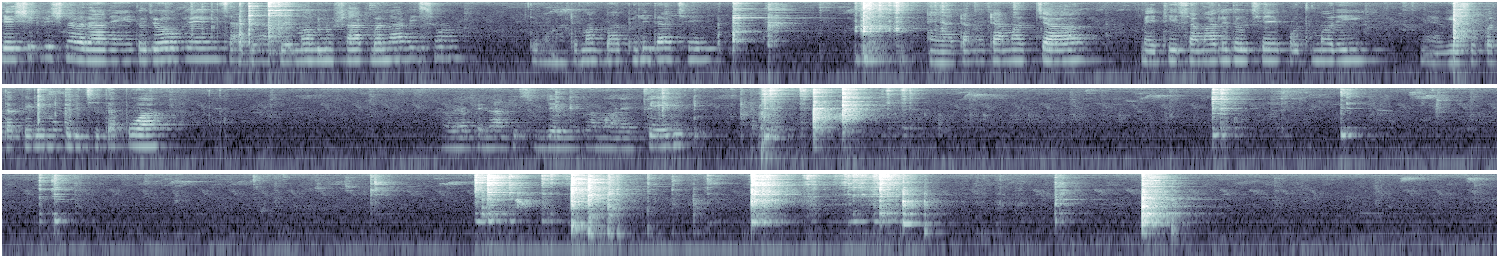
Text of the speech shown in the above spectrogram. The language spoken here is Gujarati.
જય શ્રી કૃષ્ણ બધાને. તો જો ફ્રેન્ડ્સ આજે આપણે મગનું શાક બનાવીશું. તેના માટે મગ બાફી લીધા છે. અહીંયા ટમેટા, મરચાં, મેથી સમા લીધું છે, કોથમરી, અહીંયા ગેસ ઉપર તપેલી મૂકી દીધી છે, તપવા. હવે આપણે નાખીશું જરૂર પ્રમાણે તેલ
